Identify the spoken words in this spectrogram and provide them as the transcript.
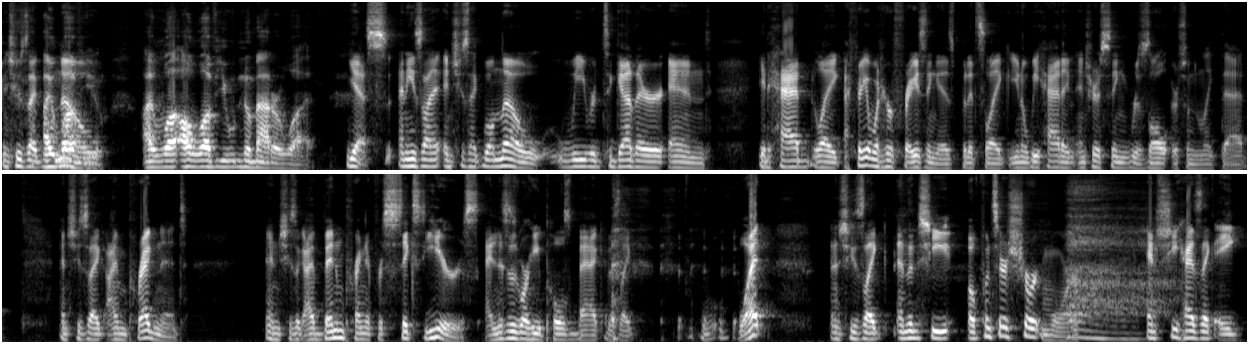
and she was like time. I well, love no. you. I lo- I'll love you no matter what. Yes, and he's like, and she's like, "Well, no, we were together, and it had like I forget what her phrasing is, but it's like you know we had an interesting result or something like that." And she's like, "I'm pregnant," and she's like, "I've been pregnant for six years," and this is where he pulls back and is like, "What?" And she's like, and then she opens her shirt more, and she has like a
